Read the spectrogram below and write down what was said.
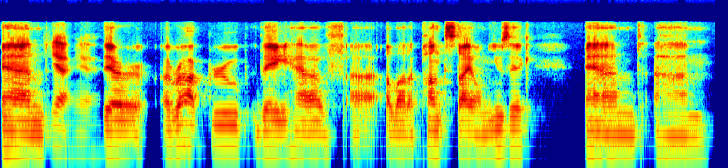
and yeah, yeah. they're a rock group. They have uh, a lot of punk style music, and um,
